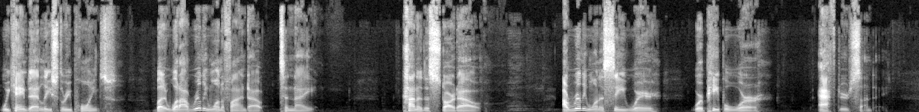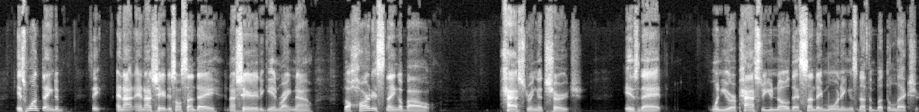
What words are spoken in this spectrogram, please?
we came to at least three points. But what I really want to find out tonight, kind of to start out, I really want to see where where people were after Sunday. It's one thing to see, and I and I shared this on Sunday, and I share it again right now. The hardest thing about pastoring a church is that when you're a pastor, you know that Sunday morning is nothing but the lecture.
